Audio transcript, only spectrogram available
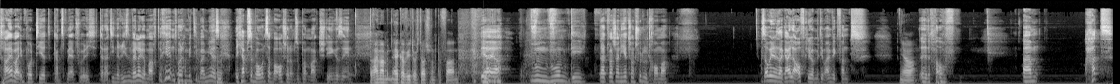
Betreiber importiert. Ganz merkwürdig. Dann hat die eine Riesenwelle gemacht. nur damit die bei mir ist. Ich habe sie bei uns aber auch schon im Supermarkt stehen gesehen. Dreimal mit einem LKW durch Deutschland gefahren. Ja, ja. Wum, wum, die hat wahrscheinlich jetzt schon Schütteltrauma. Ist auch wieder dieser geile Aufkleber mit dem Einwegpfand ja. Äh, drauf. Ähm, hat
